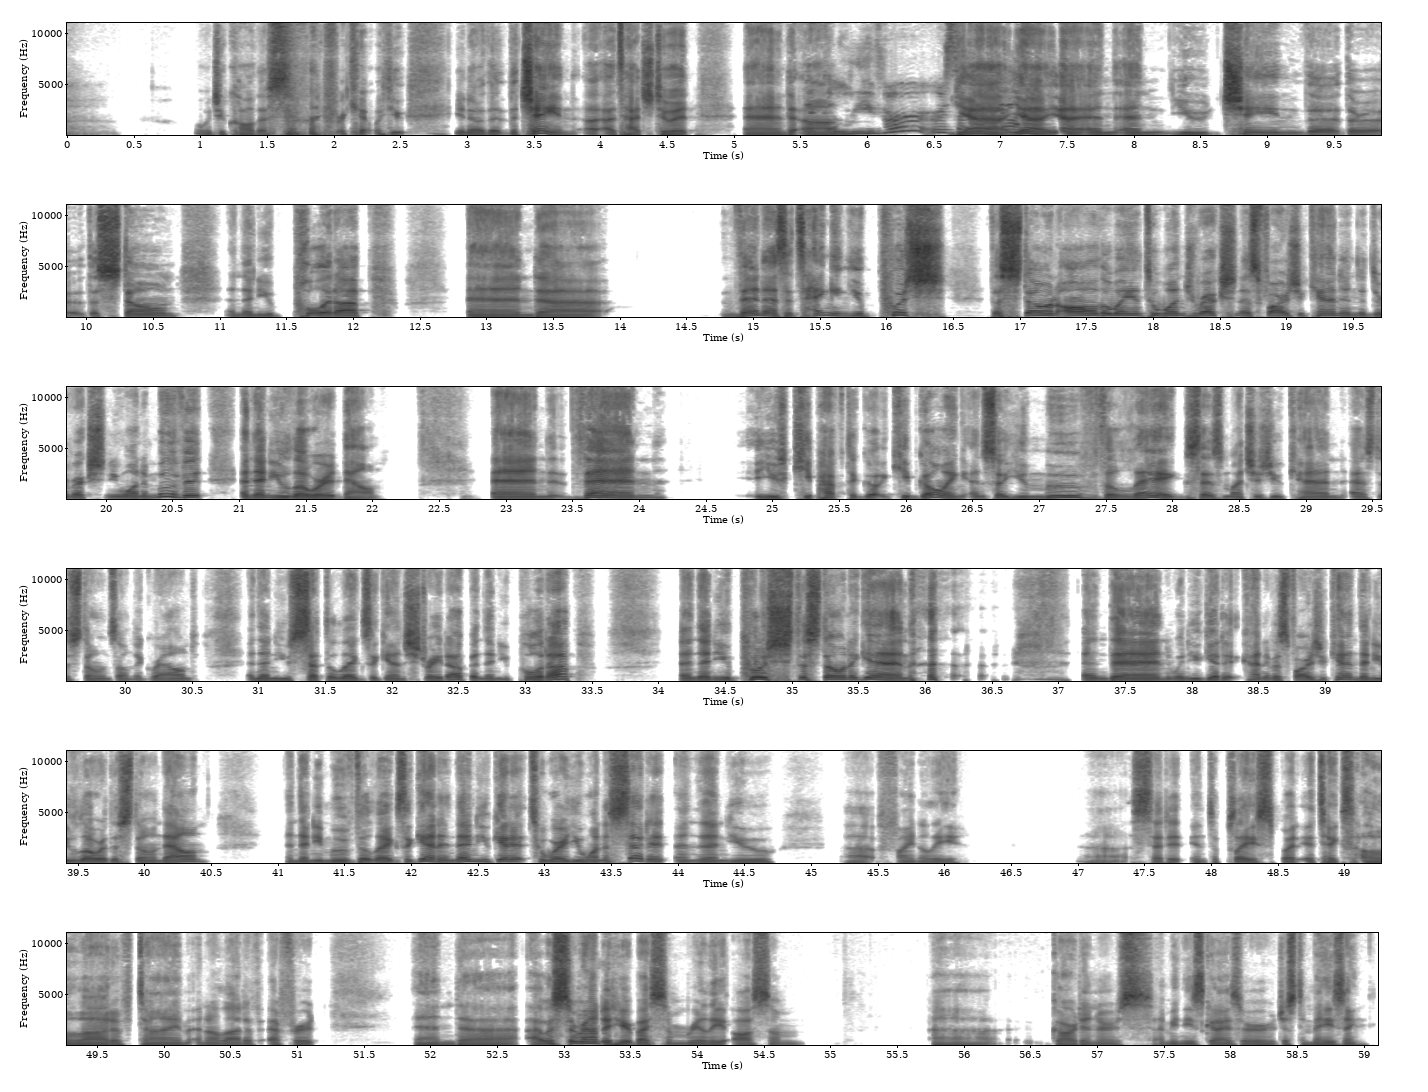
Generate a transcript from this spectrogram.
what would you call this? I forget what you, you know, the, the chain uh, attached to it, and like um, a lever or something. Yeah, yeah, yeah, and and you chain the the the stone, and then you pull it up, and uh, then as it's hanging you push the stone all the way into one direction as far as you can in the direction you want to move it and then you lower it down and then you keep have to go keep going and so you move the legs as much as you can as the stones on the ground and then you set the legs again straight up and then you pull it up and then you push the stone again. And then when you get it kind of as far as you can then you lower the stone down and then you move the legs again and then you get it to where you want to set it and then you uh, finally uh, set it into place. But it takes a lot of time and a lot of effort and uh, i was surrounded here by some really awesome uh, gardeners i mean these guys are just amazing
